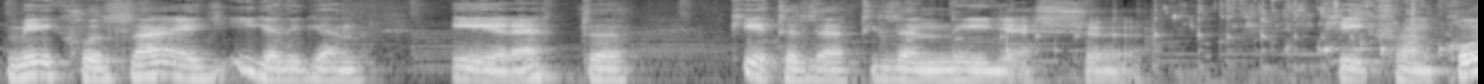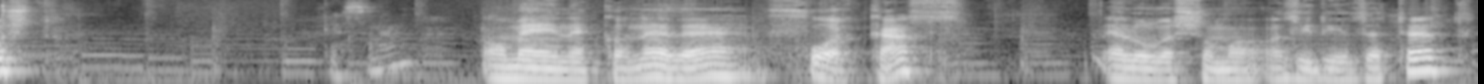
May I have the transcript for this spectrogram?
méghozzá egy igen-igen érett 2014-es kékfrankost. Köszönöm amelynek a neve Forecast, elolvasom az idézetet,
